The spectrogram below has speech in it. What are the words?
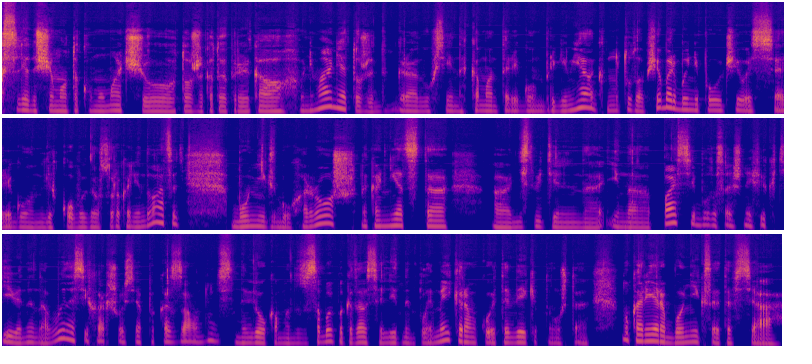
к следующему такому матчу, тоже который привлекал внимание, тоже игра двух сильных команд Орегон Бригем Янг, но тут вообще борьбы не получилось. Орегон легко выиграл 41-20. Буникс был хорош, наконец-то. А, действительно и на пасе был достаточно эффективен, и на выносе хорошо себя показал. Ну, действительно, вел команду за собой, показался элитным плеймейкером в какой-то веке, потому что, ну, карьера Боникса это вся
